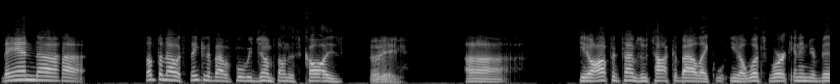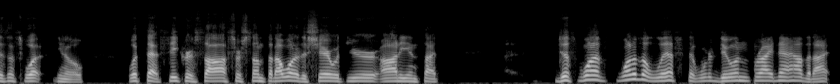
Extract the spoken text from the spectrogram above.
Man, uh, something I was thinking about before we jumped on this call is, uh, you know, oftentimes we talk about like, you know, what's working in your business, what, you know, what's that secret sauce or something. I wanted to share with your audience. I just one of one of the lists that we're doing right now that I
